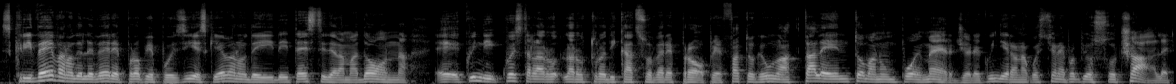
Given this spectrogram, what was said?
scrivevano scrivevano delle vere e proprie poesie, scrivevano dei, dei testi della Madonna e quindi questa è la, la, rottura di cazzo vera e propria, il fatto che uno ha talento ma non può emergere, quindi era una questione proprio sociale.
